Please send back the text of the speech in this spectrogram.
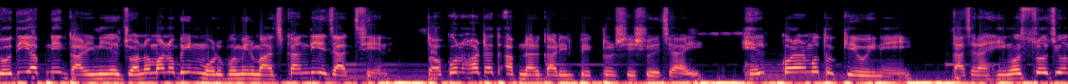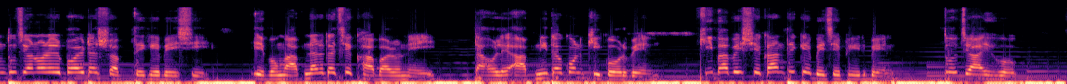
যদি আপনি গাড়ি নিয়ে জনমানবহীন মরুভূমির মাঝখান দিয়ে যাচ্ছেন, তখন হঠাৎ আপনার গাড়ির পেট্রোল শেষ হয়ে যায়। হেল্প করার মতো কেউই নেই। তাছাড়া হিংস্র জন্তু জানোয়ারের ভয়টা সব থেকে বেশি। এবং আপনার কাছে খাবারও নেই। তাহলে আপনি তখন কি করবেন? কীভাবে সেখান থেকে বেঁচে ফিরবেন? তো যাই হোক,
